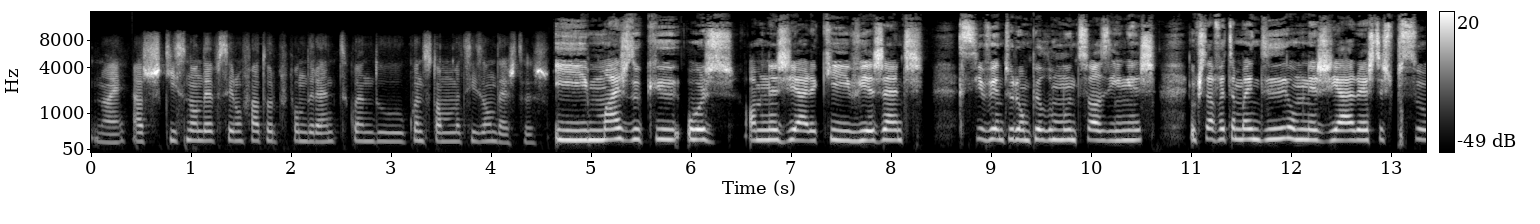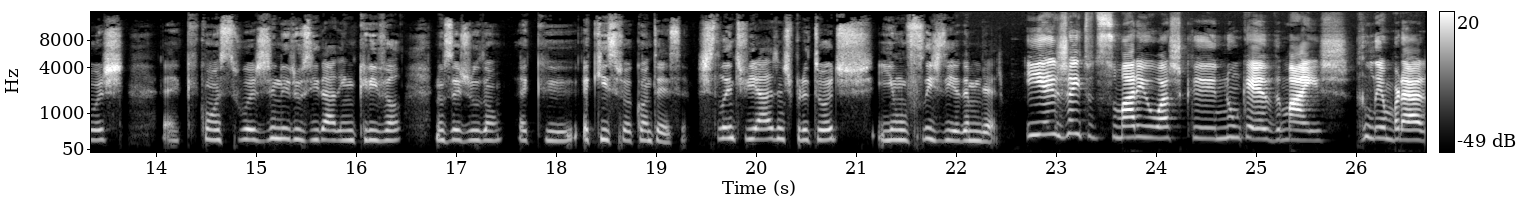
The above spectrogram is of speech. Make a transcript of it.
não é? Acho que isso não deve ser um fator preponderante quando, quando se toma uma decisão destas. E mais do que hoje homenagear aqui viajantes que se aventuram pelo mundo sozinhas, eu gostava também de homenagear estas pessoas eh, que, com a sua generosidade incrível, nos ajudam a que, a que isso aconteça. Excelentes viagens para todos e um feliz Dia da Mulher. E a jeito de sumário, eu acho que nunca é demais relembrar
